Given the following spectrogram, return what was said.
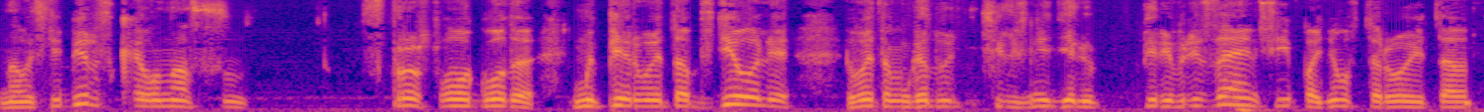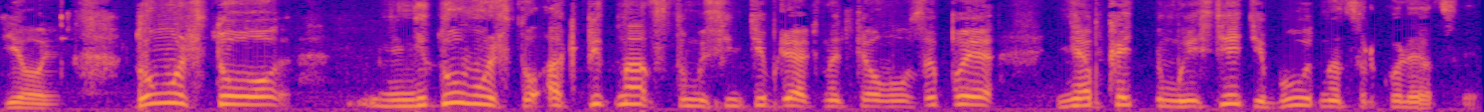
Новосибирская у нас с прошлого года мы первый этап сделали, в этом году через неделю переврезаемся и пойдем второй этап делать. Думаю, что не думаю, что а к 15 сентября, к началу УЗП, необходимые сети будут на циркуляции.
